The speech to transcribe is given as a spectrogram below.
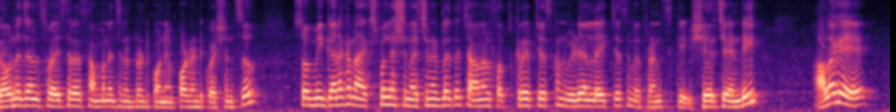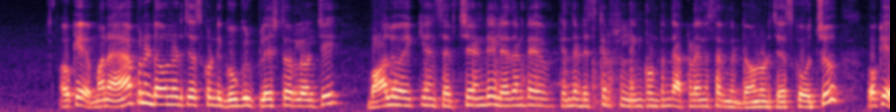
గవర్నర్ జనరల్స్ వైస్రాకి సంబంధించినటువంటి కొన్ని ఇంపార్టెంట్ క్వశ్చన్స్ సో మీకు కనుక నా ఎక్స్ప్లెనేషన్ నచ్చినట్లయితే ఛానల్ సబ్స్క్రైబ్ చేసుకొని వీడియోని లైక్ చేసి మీ ఫ్రెండ్స్కి షేర్ చేయండి. అలాగే ఓకే మన యాప్ని డౌన్లోడ్ చేసుకోండి గూగుల్ ప్లేస్టోర్లోంచి బాలు ఐక్య అని సెర్చ్ చేయండి. లేదంటే కింద డిస్క్రిప్షన్ లింక్ ఉంటుంది. అక్కడైనా సరే మీరు డౌన్లోడ్ చేసుకోవచ్చు. ఓకే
